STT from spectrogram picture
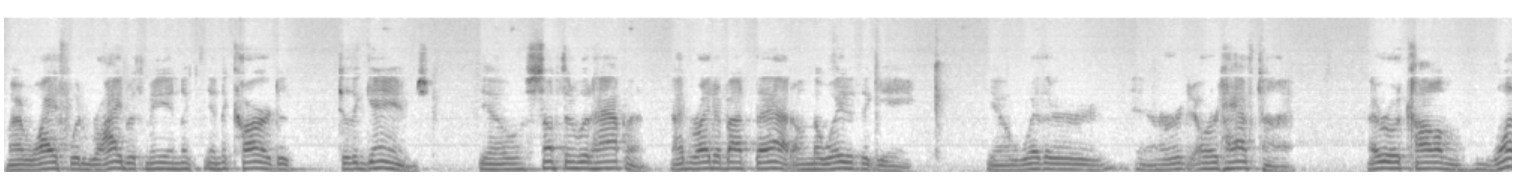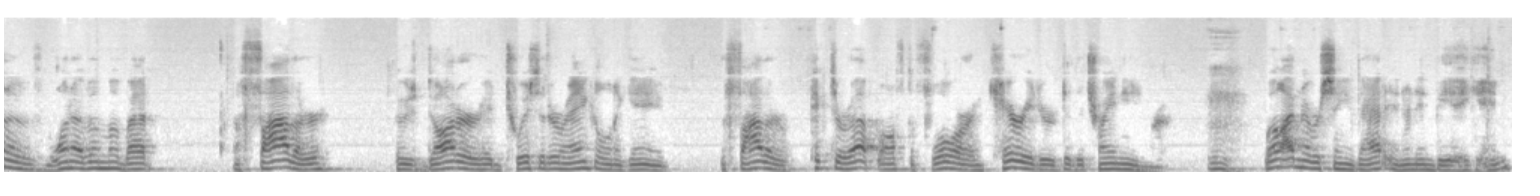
My wife would ride with me in the in the car to, to the games. You know, something would happen. I'd write about that on the way to the game. You know, whether or, or at halftime. I wrote a column, one of one of them about a father whose daughter had twisted her ankle in a game the father picked her up off the floor and carried her to the training room. Mm. Well, I've never seen that in an NBA game,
